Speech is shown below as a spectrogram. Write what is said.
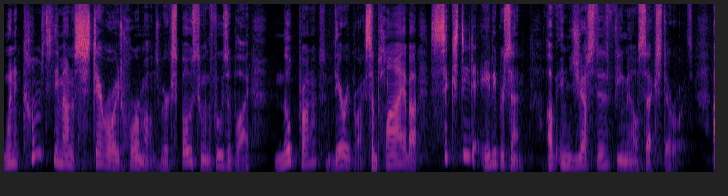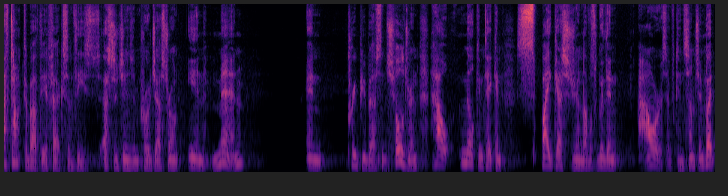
When it comes to the amount of steroid hormones we're exposed to in the food supply, milk products, dairy products supply about 60 to 80% of ingested female sex steroids. I've talked about the effects of these estrogens and progesterone in men and prepubescent children, how milk intake can spike estrogen levels within hours of consumption. But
